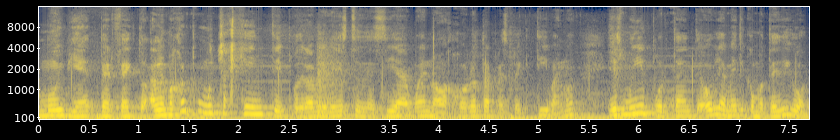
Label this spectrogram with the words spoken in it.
Muy bien, perfecto. A lo mejor mucha gente podrá ver esto y decía, bueno, mejor otra perspectiva, ¿no? Es muy importante, obviamente, como te digo,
